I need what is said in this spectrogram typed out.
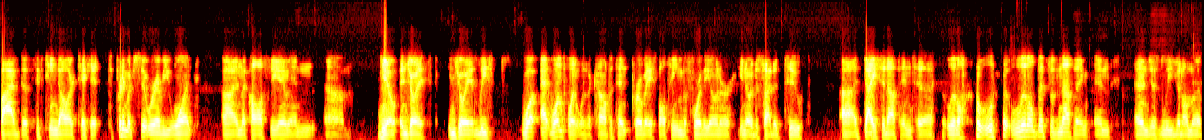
five to fifteen dollar ticket to pretty much sit wherever you want uh, in the Coliseum and um, you know enjoy enjoy at least what at one point was a competent pro baseball team before the owner you know decided to uh, dice it up into little little bits of nothing and and just leave it on the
